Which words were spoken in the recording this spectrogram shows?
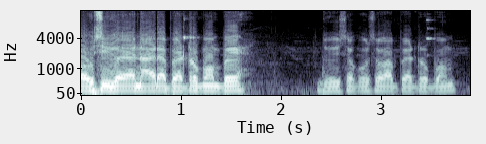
પહોંચી ગયા નાયરા પેટ્રોલ પંપે. જોઈ શકો છો આ પેટ્રોલ પંપ.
